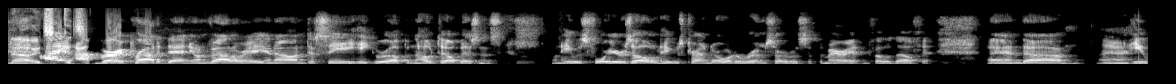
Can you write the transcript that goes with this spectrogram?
no, it's, I, it's I'm very proud of Daniel and Valerie, you know, and to see he grew up in the hotel business when he was four years old, he was trying to order room service at the Marriott in Philadelphia, and um, uh, he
